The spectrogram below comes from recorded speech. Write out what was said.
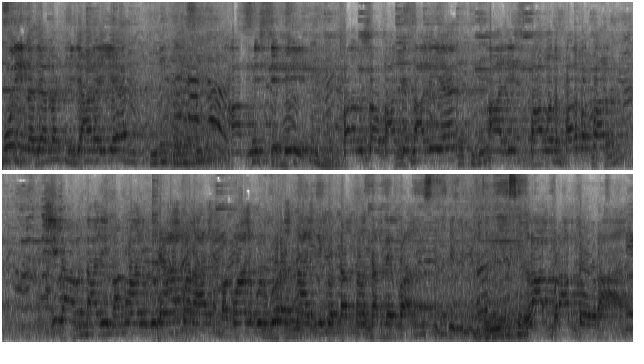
पूरी नज़र रखी जा रही है आप निश्चित ही परम सौभाग्यशाली हैं आज इस पावन पर्व पर शिवावतारी भगवान गुरु यहाँ पर आज भगवान गुरु गोरखनाथ जी को दर्शन करने पर लाभ प्राप्त हो रहा है।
